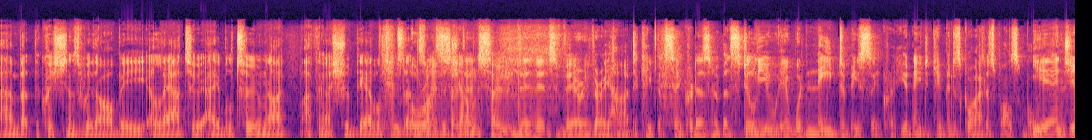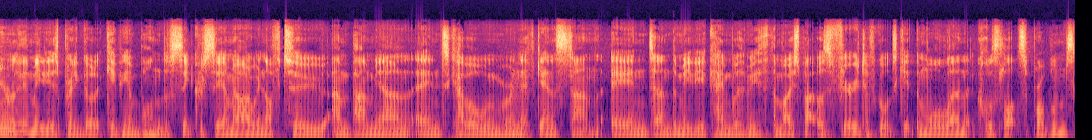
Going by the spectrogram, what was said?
um, but the question is whether I'll be allowed to, able to. I mean, I, I think I should be able to. But All right, so, that, so then it's very, very hard to keep it secret, isn't it? But still, you it would need to be secret. You'd need to keep it as quiet as possible. Yeah, and generally the media is pretty good at keeping a bond of secrecy. I mean, I went off to um, Bamiyan and Kabul when we were in mm. Afghanistan, and um, the media came with me for the most part. It was very difficult to get them all in. It caused lots of problems.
